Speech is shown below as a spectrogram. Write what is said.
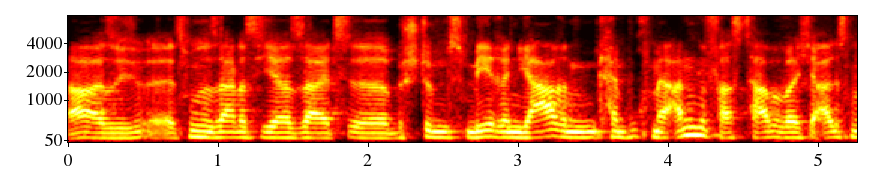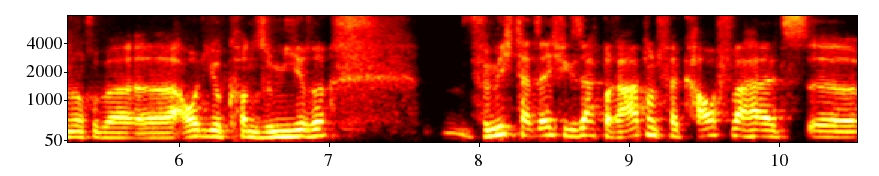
Ja, also ich, jetzt muss ich sagen, dass ich ja seit äh, bestimmt mehreren Jahren kein Buch mehr angefasst habe, weil ich ja alles nur noch über äh, Audio konsumiere. Für mich tatsächlich, wie gesagt, Beratung und Verkauf war halt äh,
